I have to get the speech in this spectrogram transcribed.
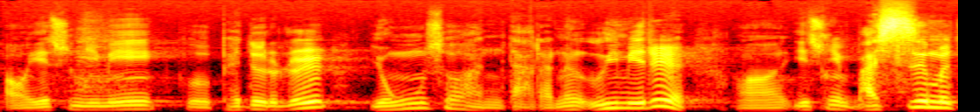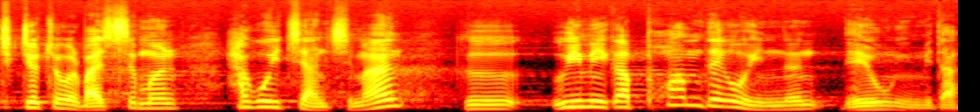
어, 예수님이 그 베드로를 용서한다라는 의미를 어, 예수님 말씀을 직접적으로 말씀을 하고 있지 않지만 그 의미가 포함되고 있는 내용입니다.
